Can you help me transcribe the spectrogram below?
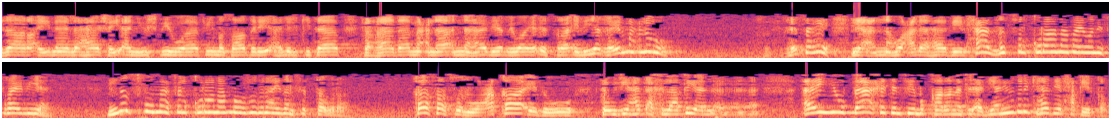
إذا رأينا لها شيئا يشبهها في مصادر أهل الكتاب فهذا معنى أن هذه الرواية إسرائيلية غير معلوم. غير صحيح. لأنه على هذه الحال نصف القرآن أيضا إسرائيليات نصف ما في القرآن موجود أيضا في التوراة. قصص وعقائد وتوجيهات أخلاقية. أي باحث في مقارنة الأديان يدرك هذه الحقيقة.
